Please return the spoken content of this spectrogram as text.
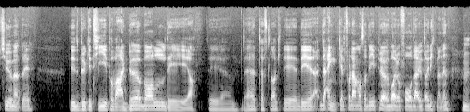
20 meter. De bruker tid på hver dødball. De, ja, de, eh, det er et tøft lag. De, de, det er enkelt for dem. Altså, de prøver bare å få deg ut av rytmen din. Mm.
